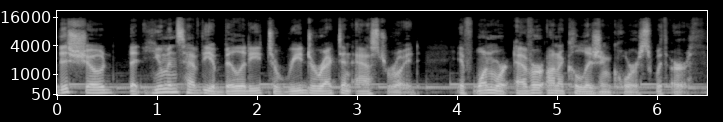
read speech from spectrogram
This showed that humans have the ability to redirect an asteroid if one were ever on a collision course with Earth.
